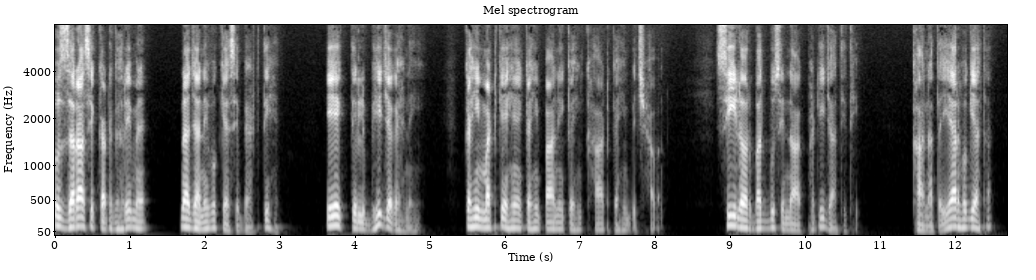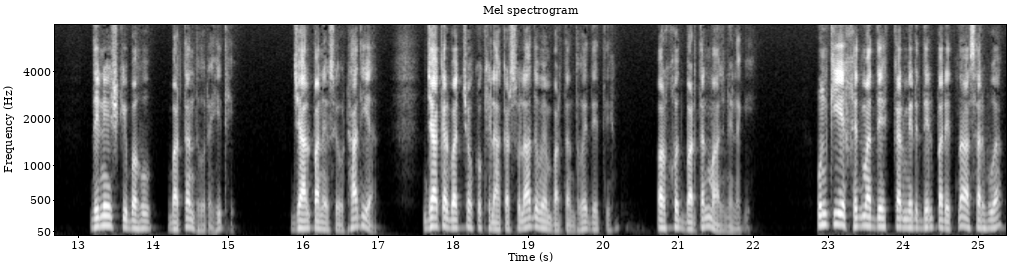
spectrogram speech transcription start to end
उस जरा से कटघरे में न जाने वो कैसे बैठती हैं। एक तिल भी जगह नहीं। कहीं मटके हैं, कहीं पानी, कहीं खाट, कहीं बिछावन। सील और बदबू से नाक फटी जाती थी। खाना तैयार हो गया था। दिनेश की बहू बर्तन धो रही थी। जालपा ने उसे उठा दिया। जाकर बच्चों को खिलाकर सुला दो, मैं बर्तन धोए देती हूँ। और खुद बर्तन मांजने लगी। उनकी ये खिदमत देखकर मेरे दिल पर इतना असर हुआ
